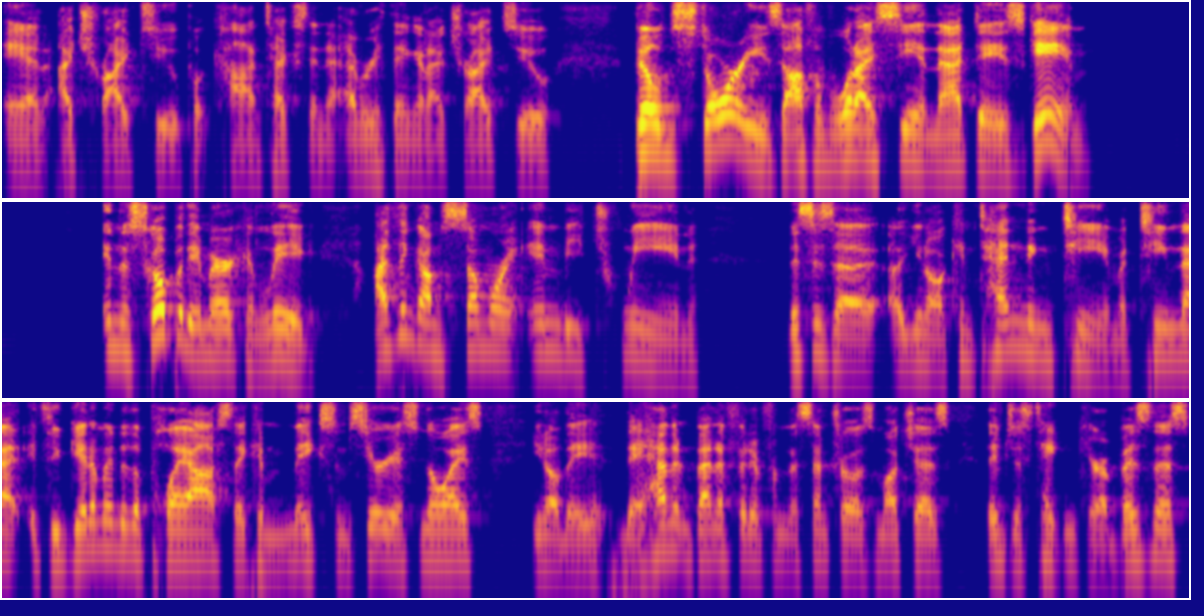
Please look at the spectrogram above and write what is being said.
and I try to put context into everything, and I try to build stories off of what I see in that day's game. In the scope of the American League, I think I'm somewhere in between. This is a, a, you know a contending team, a team that if you get them into the playoffs, they can make some serious noise. You know they they haven't benefited from the Central as much as they've just taken care of business.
